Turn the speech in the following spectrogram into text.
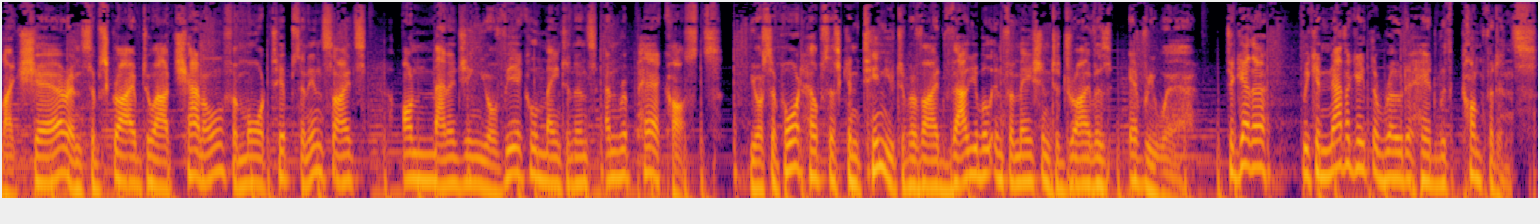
Like, share, and subscribe to our channel for more tips and insights on managing your vehicle maintenance and repair costs. Your support helps us continue to provide valuable information to drivers everywhere. Together, we can navigate the road ahead with confidence.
